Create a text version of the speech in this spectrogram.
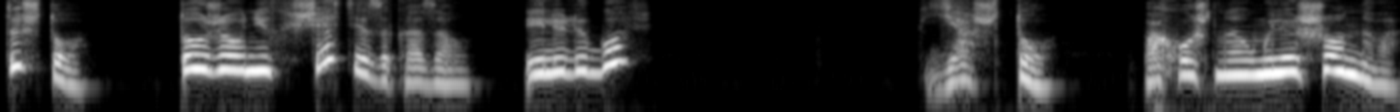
Ты что, тоже у них счастье заказал? Или любовь?» «Я что, похож на умалишенного?»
